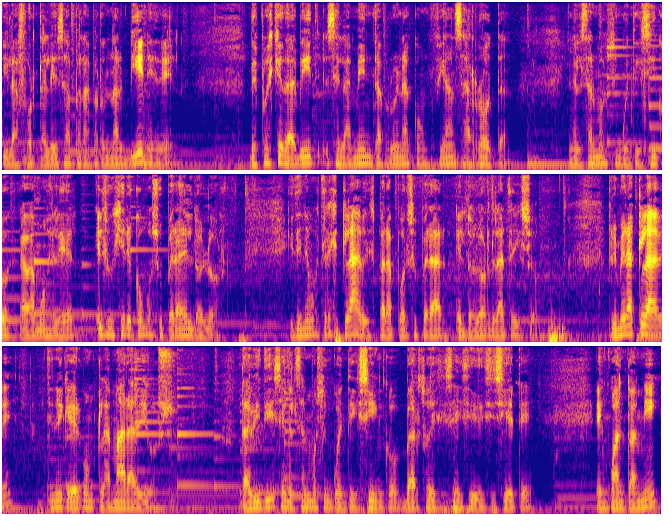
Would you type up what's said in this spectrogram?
y la fortaleza para perdonar viene de Él. Después que David se lamenta por una confianza rota, en el Salmo 55 que acabamos de leer, Él sugiere cómo superar el dolor. Y tenemos tres claves para poder superar el dolor de la traición. Primera clave tiene que ver con clamar a Dios. David dice en el Salmo 55, versos 16 y 17, En cuanto a mí,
